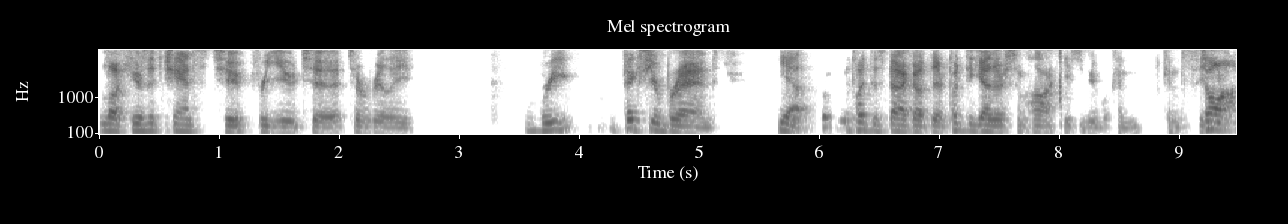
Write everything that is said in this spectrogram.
look, here's a chance to for you to to really re fix your brand yeah. Put this back out there put together some hockey so people can can see so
